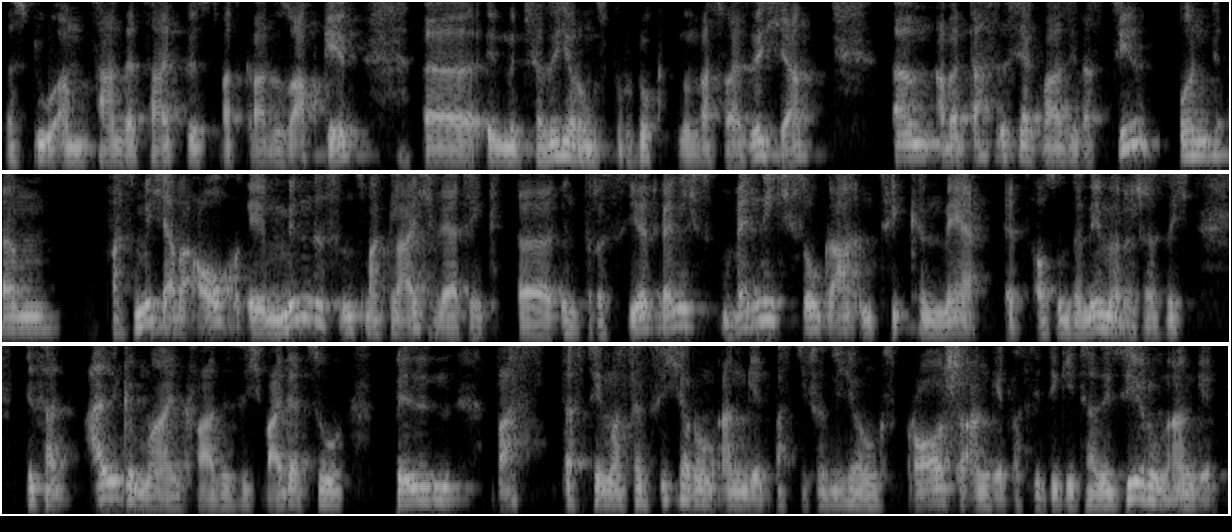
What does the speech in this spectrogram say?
dass du am Zahn der Zeit bist, was gerade so abgeht, äh, mit Versicherungsprodukten und was weiß ich, ja. Ähm, aber das ist ja quasi das Ziel und ähm, was mich aber auch eben mindestens mal gleichwertig äh, interessiert, wenn ich, wenn nicht sogar ein Ticken mehr, jetzt aus unternehmerischer Sicht, ist halt allgemein quasi sich weiterzubilden, was das Thema Versicherung angeht, was die Versicherungsbranche angeht, was die Digitalisierung angeht.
